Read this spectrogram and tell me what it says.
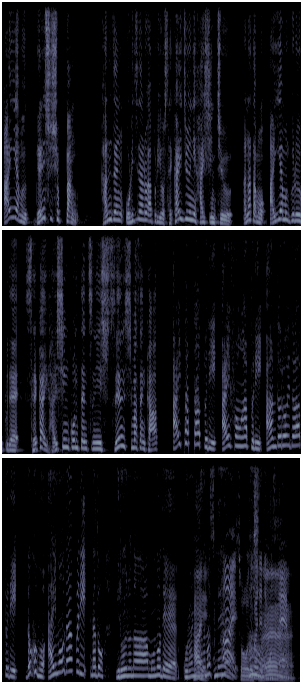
アイアム電子出版。完全オリジナルアプリを世界中に配信中。あなたもアイアムグループで世界配信コンテンツに出演しませんか？iPad アプリ、iPhone アプリ、Android アプリ、ドコモ i モードアプリなどいろいろなものでご覧になれますね。はい。そうですね。えー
